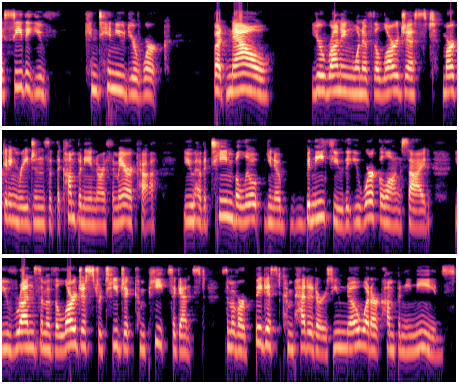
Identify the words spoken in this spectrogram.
I see that you've continued your work, but now you're running one of the largest marketing regions at the company in North America. You have a team below, you know, beneath you that you work alongside. You've run some of the largest strategic competes against some of our biggest competitors you know what our company needs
